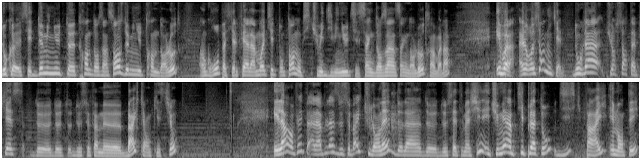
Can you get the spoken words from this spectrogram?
Donc euh, c'est 2 minutes euh, 30 dans un sens, 2 minutes 30 dans l'autre. En gros parce qu'elle fait à la moitié de ton temps. Donc si tu mets 10 minutes c'est 5 dans un, 5 dans l'autre. hein, voilà. Et voilà, elle ressort nickel. Donc là, tu ressors ta pièce de, de, de ce fameux bac en question. Et là, en fait, à la place de ce bac, tu l'enlèves de, la, de, de cette machine et tu mets un petit plateau, disque, pareil, aimanté.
